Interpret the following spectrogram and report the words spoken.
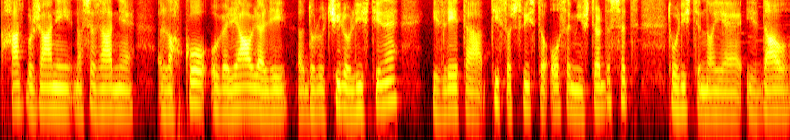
Hasbržani na vse zadnje lahko uveljavljali določilo listine, iz leta 1348. To listino je izdal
